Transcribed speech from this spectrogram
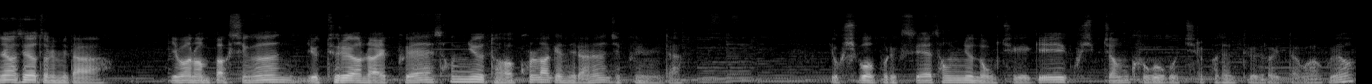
안녕하세요 돈입니다. 이번 언박싱은 뉴트리언 라이프의 석류 더 콜라겐이라는 제품입니다. 65 브릭스의 석류 농축액이 90.9997% 들어있다고 하고요.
